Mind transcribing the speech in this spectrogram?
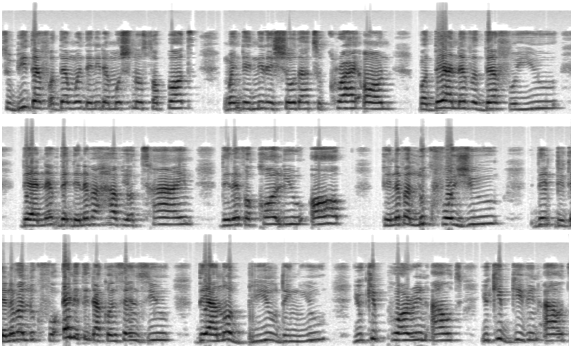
to be there for them when they need emotional support, when they need a shoulder to cry on, but they are never there for you. They are never they, they never have your time. They never call you up. They never look for you. They, they, they, never look for anything that concerns you. They are not building you. You keep pouring out. You keep giving out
